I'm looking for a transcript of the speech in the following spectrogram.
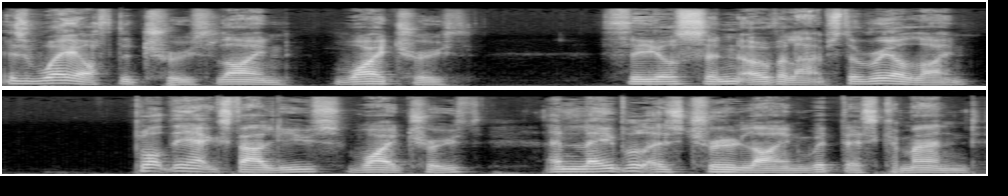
is way off the truth line, Y truth. Theil-Sen overlaps the real line. Plot the x values, Y truth, and label as true line with this command.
